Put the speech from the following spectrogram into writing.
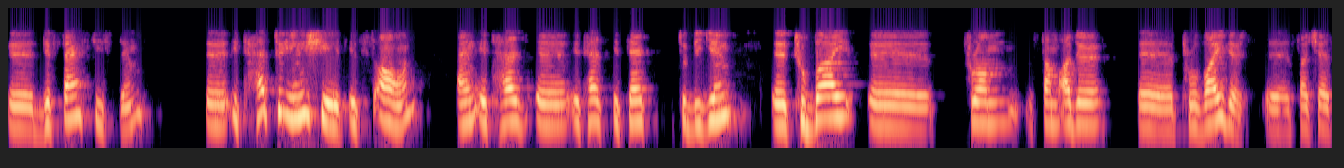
defense systems, it had to initiate its own, and it has it has it has to begin to buy from some other providers, such as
